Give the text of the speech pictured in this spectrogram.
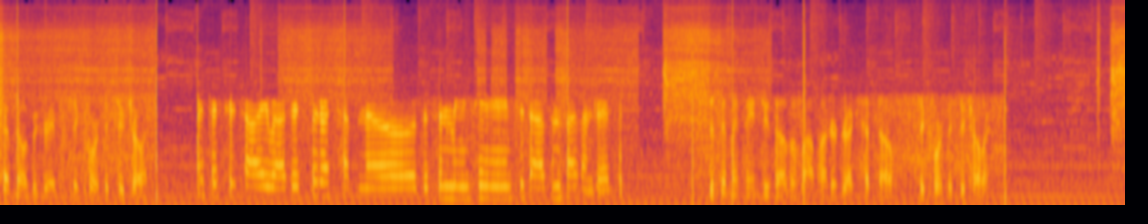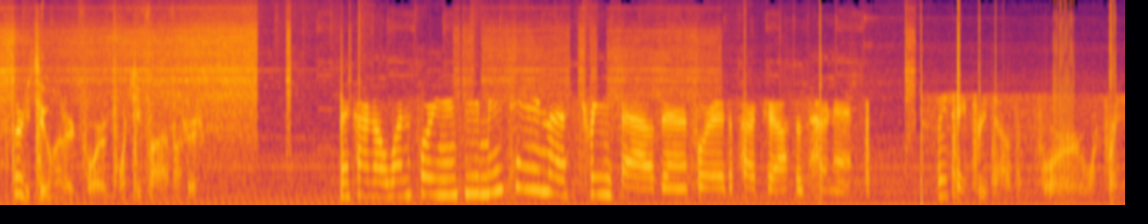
That would be great for 6462 Charlie. 6462 Charlie, Roger, split with HEPNO, descend maintain 2500. Descend maintain 2500, direct HEPNO, 6462 Charlie. Thirty-two hundred for twenty-five hundred. Cardinal 14 Yankee, maintain uh, 3000 for departure off of Harnett. Maintain three thousand for one forty.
